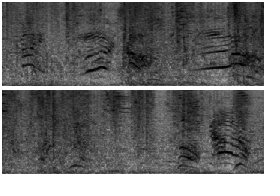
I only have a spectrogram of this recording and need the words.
got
